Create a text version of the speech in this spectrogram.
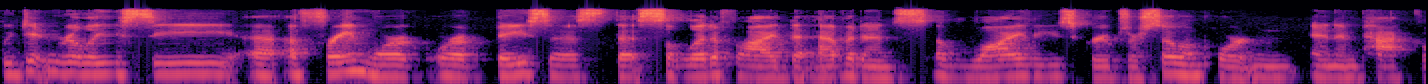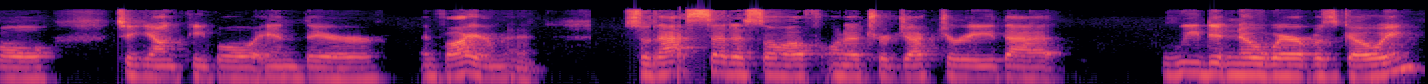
we didn't really see a, a, framework or a basis that solidified the evidence of why these groups are so important and impactful to young people and their environment. So that set us off on a trajectory that we didn't know where it was going.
